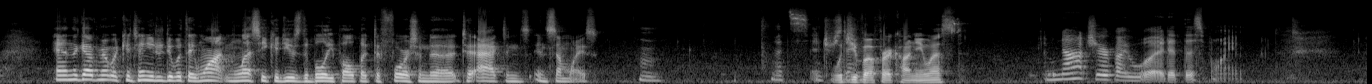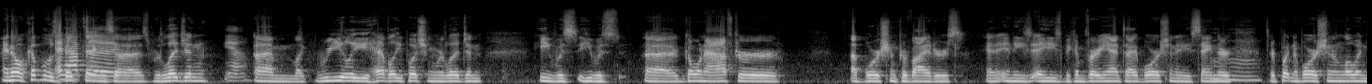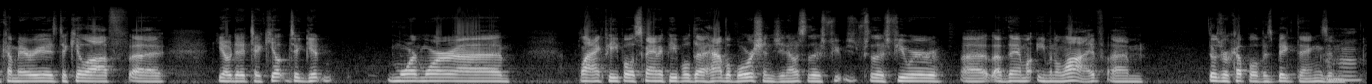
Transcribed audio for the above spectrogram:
and the government would continue to do what they want unless he could use the bully pulpit to force him to, to act in in some ways. That's interesting. Would you vote for Kanye West? I'm not sure if I would at this point. I know a couple of his I'd big have to- things uh, is religion. Yeah. Um, like really heavily pushing religion. He was he was uh, going after abortion providers, and, and he's he's become very anti-abortion, and he's saying Mm-hmm. they're they're putting abortion in low-income areas to kill off, uh, you know, to, to kill to get more and more uh, black people, Hispanic people to have abortions. You know, so there's few, so there's fewer uh, of them even alive. Um, those were a couple of his big things, and Mm-hmm.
